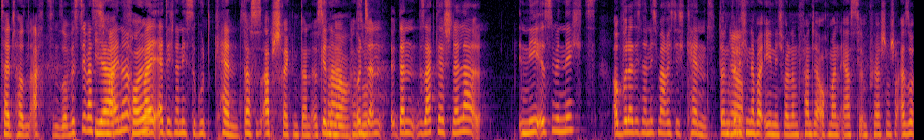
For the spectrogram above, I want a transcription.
2018. So, wisst ihr, was Ja, ich meine? voll. Weil er dich noch nicht so gut kennt. Dass es abschreckend dann ist genau. Und dann, dann sagt er schneller, nee, ist mir nichts, obwohl er dich noch nicht mal richtig kennt. Dann will Ja. ich ihn aber eh nicht, weil dann fand er auch meine erste Impression schon. Also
